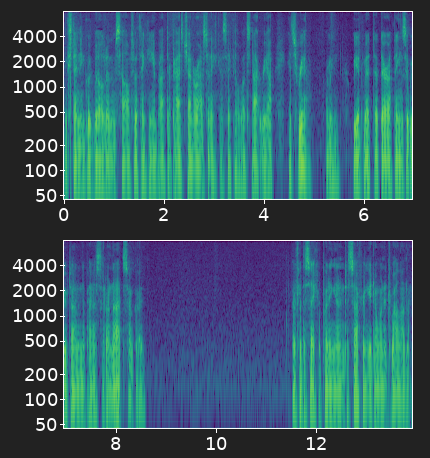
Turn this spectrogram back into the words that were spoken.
extending goodwill to themselves or thinking about their past generosity because they feel, well, not real. It's real. I mean, we admit that there are things that we've done in the past that are not so good. But for the sake of putting it into suffering, you don't want to dwell on them.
